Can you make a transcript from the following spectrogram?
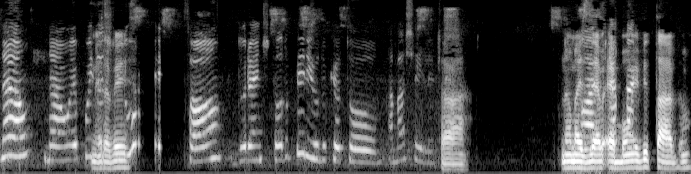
Não, não, eu pus Primeira vez? só durante todo o período que eu tô. Abaixei ele. Tá. Não, mas é, é bom tá... evitável.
